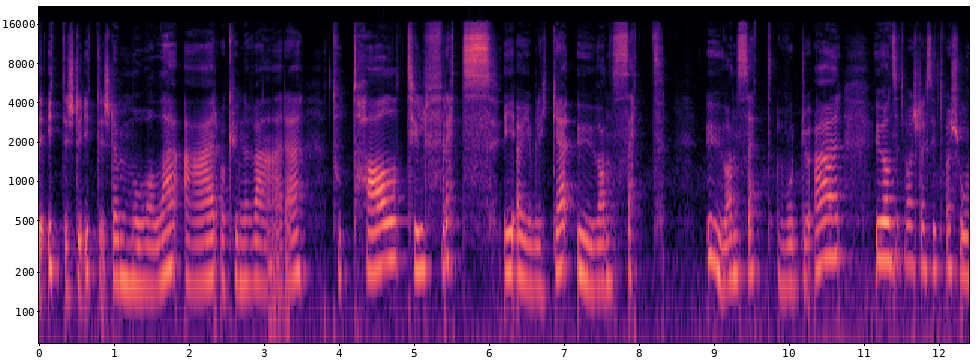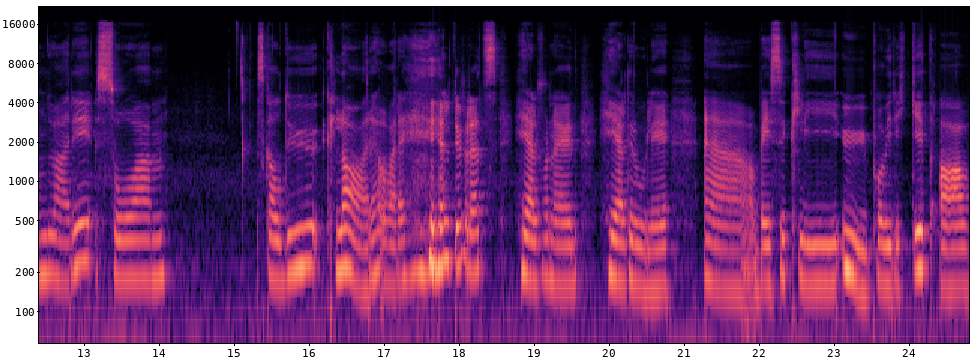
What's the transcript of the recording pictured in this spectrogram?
det ytterste, ytterste målet er å kunne være totalt tilfreds i øyeblikket uansett. Uansett hvor du er, uansett hva slags situasjon du er i, så um, skal du klare å være helt tilfreds, helt fornøyd, helt rolig. Uh, basically upåvirket av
